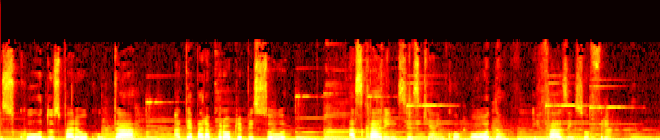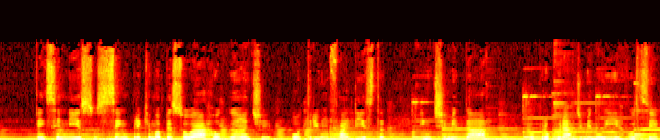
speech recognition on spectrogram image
escudos para ocultar, até para a própria pessoa, as carências que a incomodam e fazem sofrer. Pense nisso sempre que uma pessoa arrogante ou triunfalista intimidar ou procurar diminuir você.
